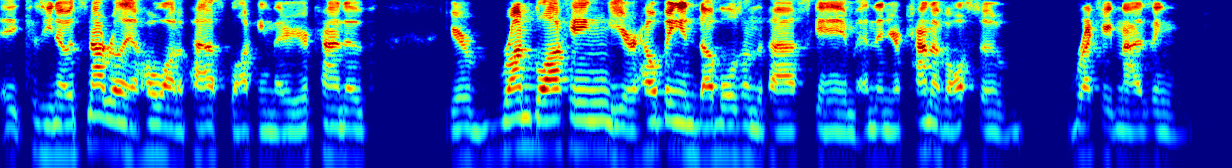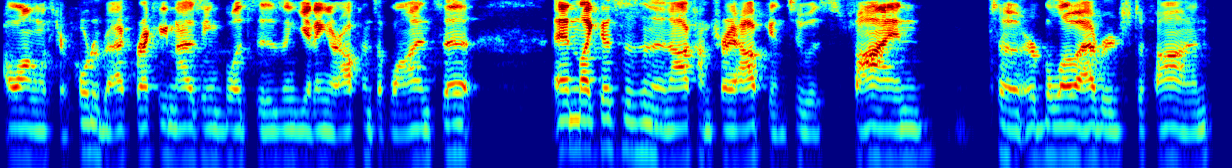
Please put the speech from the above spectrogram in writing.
because you know it's not really a whole lot of pass blocking there. You're kind of you're run blocking, you're helping in doubles in the pass game, and then you're kind of also recognizing along with your quarterback, recognizing blitzes and getting your offensive line set. And like this isn't a knock on Trey Hopkins, who is fine to or below average to fine.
